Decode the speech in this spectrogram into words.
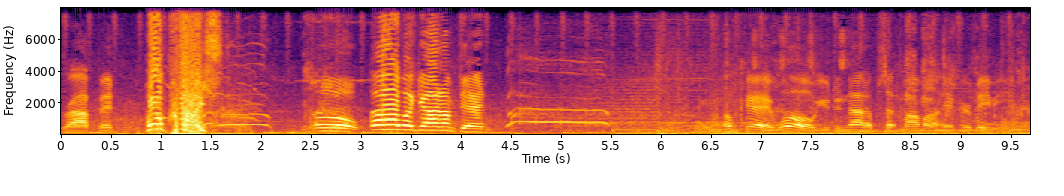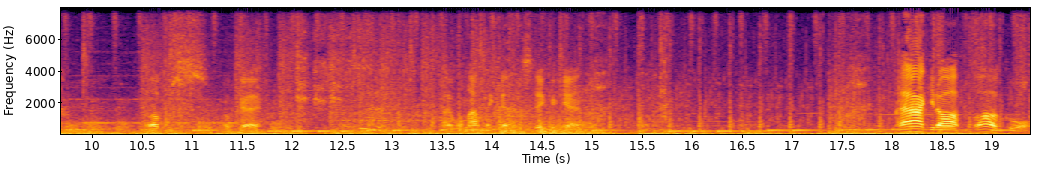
drop it. Oh, Christ! Oh, oh my god, I'm dead. Okay, whoa, you do not upset Mama and her baby. Oops, okay. I will not make that mistake again. Ah, get off. Oh, cool.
